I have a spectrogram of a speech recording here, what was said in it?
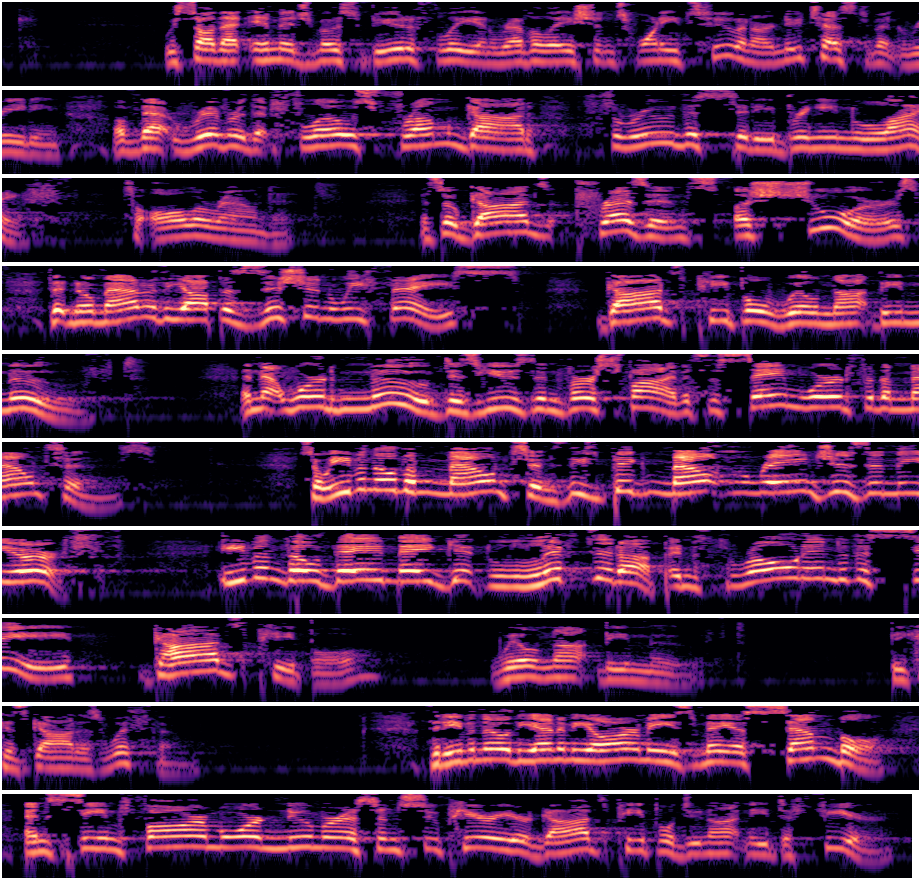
We saw that image most beautifully in Revelation 22 in our New Testament reading of that river that flows from God through the city, bringing life to all around it. And so God's presence assures that no matter the opposition we face, God's people will not be moved. And that word moved is used in verse 5. It's the same word for the mountains. So even though the mountains, these big mountain ranges in the earth, even though they may get lifted up and thrown into the sea, God's people will not be moved because God is with them. That even though the enemy armies may assemble and seem far more numerous and superior, God's people do not need to fear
